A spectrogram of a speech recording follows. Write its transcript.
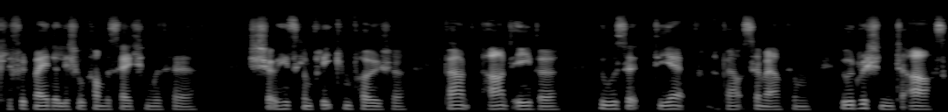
Clifford made a little conversation with her to show his complete composure about Aunt Eva, who was at Dieppe, about Sir Malcolm, who had written to ask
